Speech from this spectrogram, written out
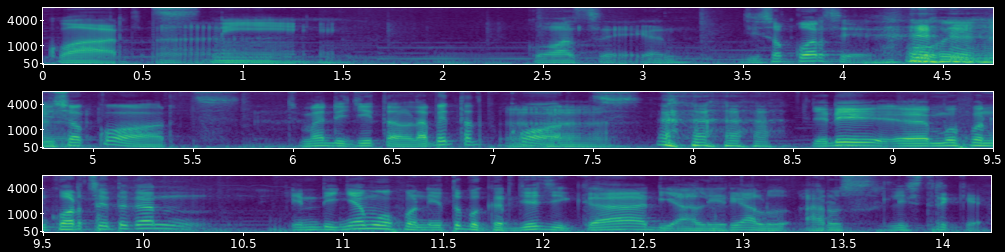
Quartz nih. quartz ya kan, G-Shock quartz ya. Oh, bisa quartz. Cuma digital tapi tetap quartz. Jadi eh, movement quartz itu kan intinya movement itu bekerja jika dialiri arus listrik ya,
